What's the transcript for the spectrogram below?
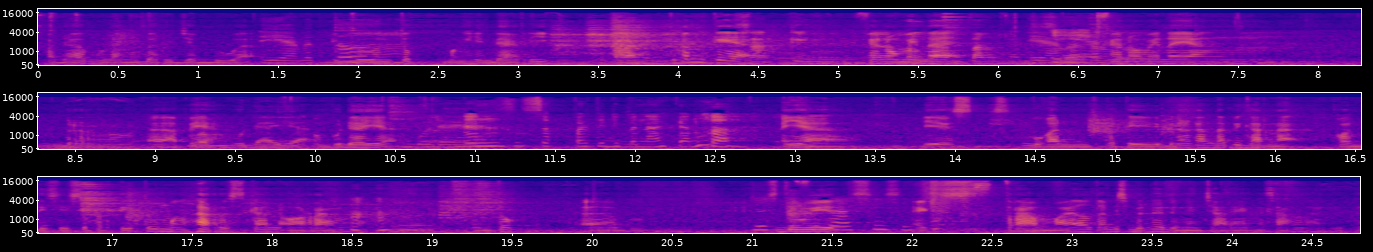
padahal mulainya baru jam 2 iya itu untuk menghindari kesalahan. itu kan kayak saking fenomena- menggampangkan Iya. Iya. fenomena yang ber eh, apa ya? Membudaya. membudaya budaya dan seperti dibenarkan lah. Iya. Iya, s- bukan seperti dibenarkan tapi karena kondisi seperti itu mengharuskan orang untuk eh, duit sih. extra mile tapi sebenarnya dengan cara yang salah gitu.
